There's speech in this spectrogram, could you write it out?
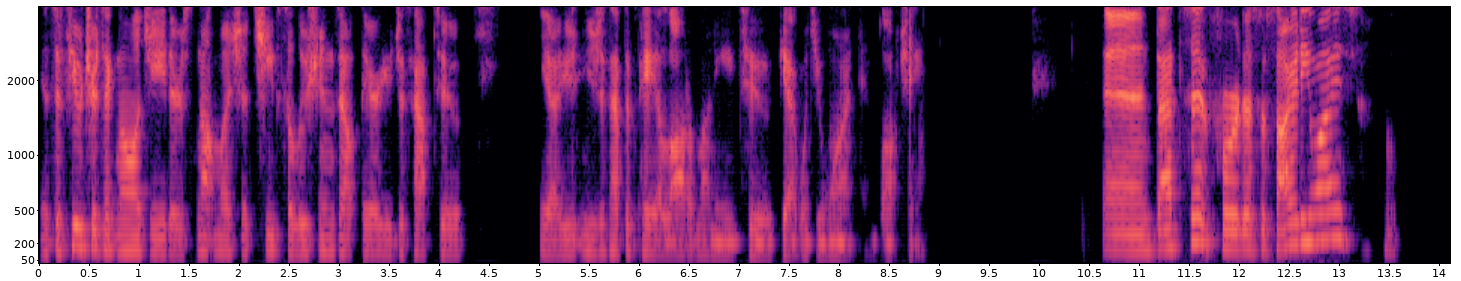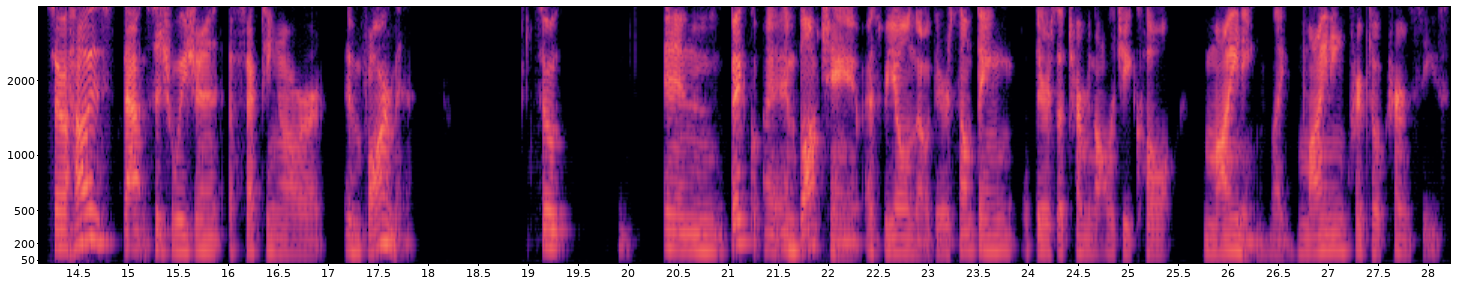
it's a future technology. There's not much cheap solutions out there. You just have to, yeah, you, you just have to pay a lot of money to get what you want in blockchain. And that's it for the society wise. So, how is that situation affecting our environment? So, in Bitcoin, in blockchain, as we all know, there's something, there's a terminology called mining, like mining cryptocurrencies.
